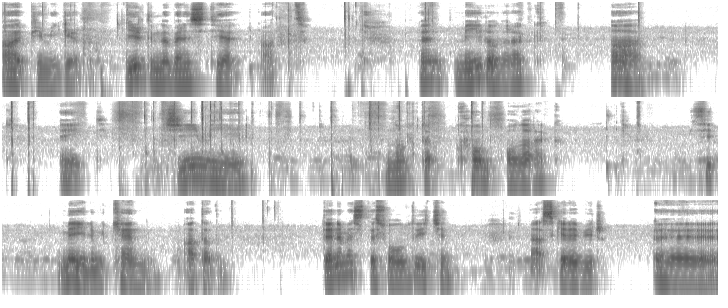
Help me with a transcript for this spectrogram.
IP'mi girdim. Girdiğimde beni siteye attı. Ben mail olarak a 8 gmail.com olarak sit mailimi kendim atadım. Deneme sitesi olduğu için rastgele bir eee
